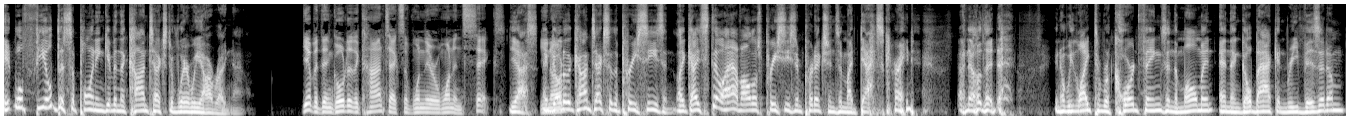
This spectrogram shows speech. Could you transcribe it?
It will feel disappointing given the context of where we are right now. Yeah, but then go to the context of when they were one and six. Yes. And know? go to the context of the preseason. Like I still have all those preseason predictions in my desk, right? I know that you know we like to record things in the moment and then go back and revisit them.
